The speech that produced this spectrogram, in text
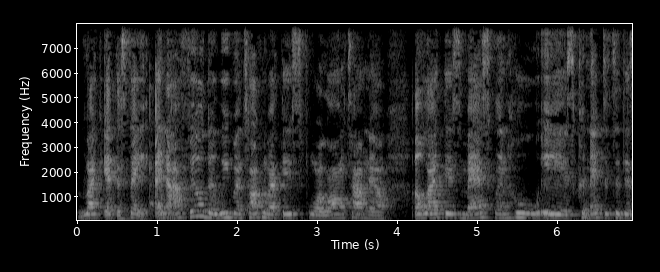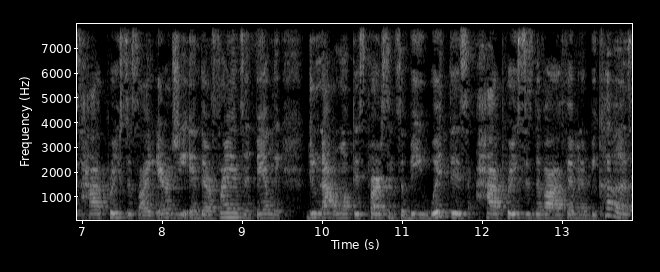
like at the state. And I feel that we've been talking about this for a long time now of like this masculine who is connected to this high priestess like energy and their friends and family do not want this person to be with this high priestess divine feminine because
